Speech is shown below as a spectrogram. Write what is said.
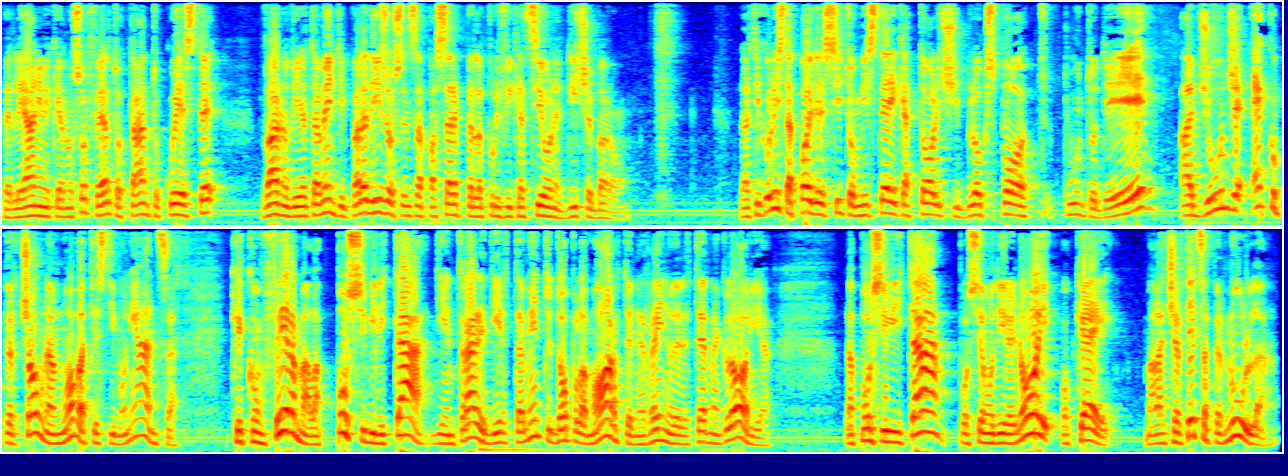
per le anime che hanno sofferto, tanto queste vanno direttamente in paradiso senza passare per la purificazione, dice Baron. L'articolista poi del sito mistericattolici blogspot.de aggiunge ecco perciò una nuova testimonianza che conferma la possibilità di entrare direttamente dopo la morte nel regno dell'eterna gloria. La possibilità, possiamo dire noi, ok, ma la certezza per nulla.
